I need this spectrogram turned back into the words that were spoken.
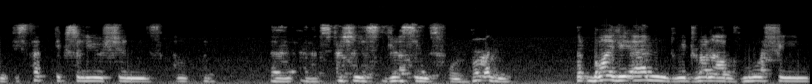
antiseptic solutions, out of uh, uh, specialist dressings for burn. But by the end, we'd run out of morphine,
